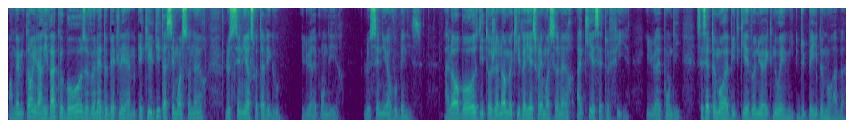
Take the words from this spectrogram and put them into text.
En même temps, il arriva que Boaz venait de Bethléem, et qu'il dit à ses moissonneurs Le Seigneur soit avec vous. Ils lui répondirent Le Seigneur vous bénisse. Alors Boaz dit au jeune homme qui veillait sur les moissonneurs À qui est cette fille? Il lui répondit C'est cette Moabite qui est venue avec Noémie, du pays de Moab.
